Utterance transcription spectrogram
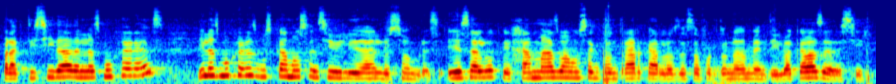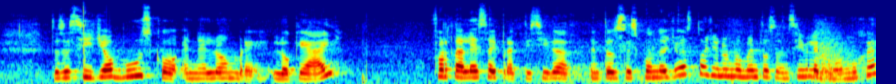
practicidad en las mujeres y las mujeres buscamos sensibilidad en los hombres. Y es algo que jamás vamos a encontrar, Carlos, desafortunadamente. Y lo acabas de decir. Entonces, si yo busco en el hombre lo que hay, fortaleza y practicidad. Entonces, cuando yo estoy en un momento sensible como mujer,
